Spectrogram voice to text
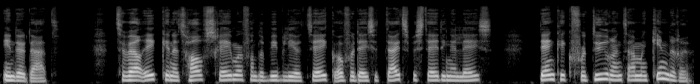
Inderdaad, terwijl ik in het halfschemer van de bibliotheek over deze tijdsbestedingen lees, denk ik voortdurend aan mijn kinderen.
